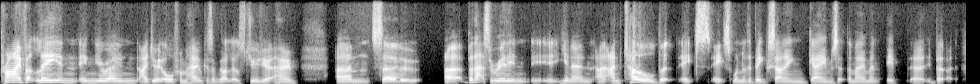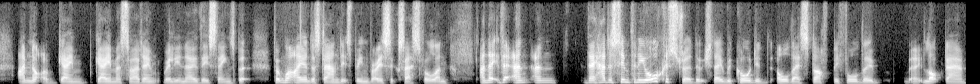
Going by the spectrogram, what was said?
privately in in your own. I do it all from home because I've got a little studio at home. Um, so uh, but that's a really, you know, I'm told that it's it's one of the big selling games at the moment. It, uh, but I'm not a game gamer, so I don't really know these things. But from what I understand, it's been very successful, and and they, they and and they had a symphony orchestra which they recorded all their stuff before the lockdown.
